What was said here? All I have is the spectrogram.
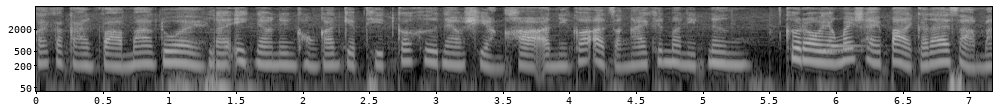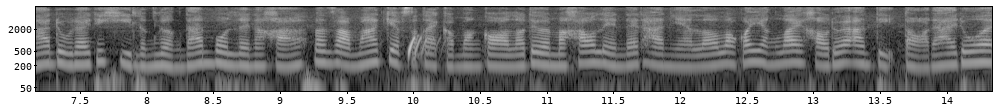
กัสกับการฟาร์มมากด้วย และอีกแนวหนึ่งของการเก็บทิศก็คือแนวเฉียงค่ะ อันนี้ก็อาจจะง่ายขึ้นมานิดนึง คือเรายังไม่ใช้ปาดก็ได้สามารถดูได้ที่ขีดเหลืองๆด้านบนเลยนะคะ มันสามารถเก็บสแต็กกับมังกรแล้วเดินมาเข้าเลนได้ทันเนี่ยแล้วเราก็ยังไล่เขาด้วยอันติต่อได้ด้วย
